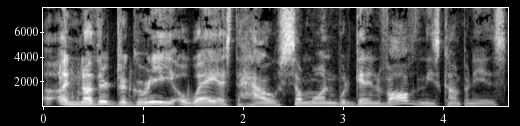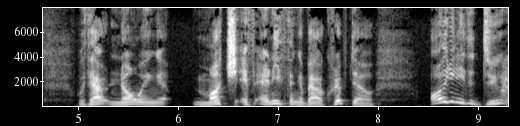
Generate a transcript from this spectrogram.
another degree away as to how someone would get involved in these companies without knowing much, if anything, about crypto, all you need to do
